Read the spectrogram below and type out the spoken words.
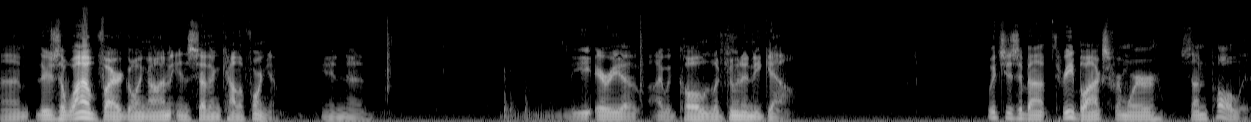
um, there's a wildfire going on in Southern California, in uh, the area I would call Laguna Niguel, which is about three blocks from where son Paul lives.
